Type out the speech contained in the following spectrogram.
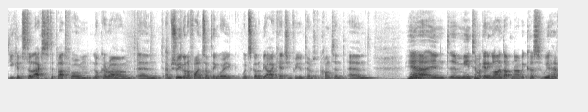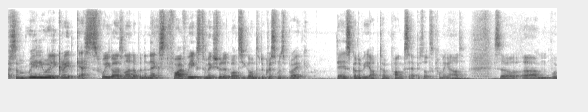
you can still access the platform, look around, and I'm sure you're gonna find something where you, what's gonna be eye catching for you in terms of content. And yeah, and uh, me and Tim are getting lined up now because we have some really, really great guests for you guys lined up in the next five weeks to make sure that once you go into the Christmas break, there's gonna be Uptime Punks episodes coming out. So um, we're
